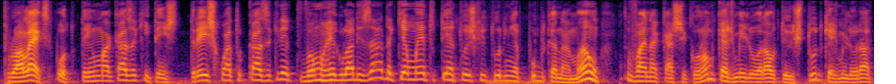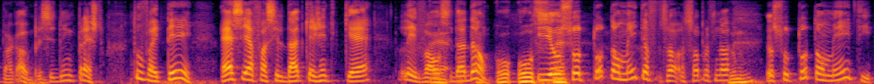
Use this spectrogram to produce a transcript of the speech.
Pro Alex, pô, tu tem uma casa aqui, tens três, quatro casas aqui dentro, vamos regularizar. Daqui amanhã tu tem a tua escriturinha pública na mão, tu vai na Caixa Econômica, queres melhorar o teu estudo, queres melhorar a tua casa, eu preciso de um empréstimo. Tu vai ter. Essa é a facilidade que a gente quer levar é, ao cidadão. Ou, ou, e eu né? sou totalmente, só, só para final, uhum. eu sou totalmente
